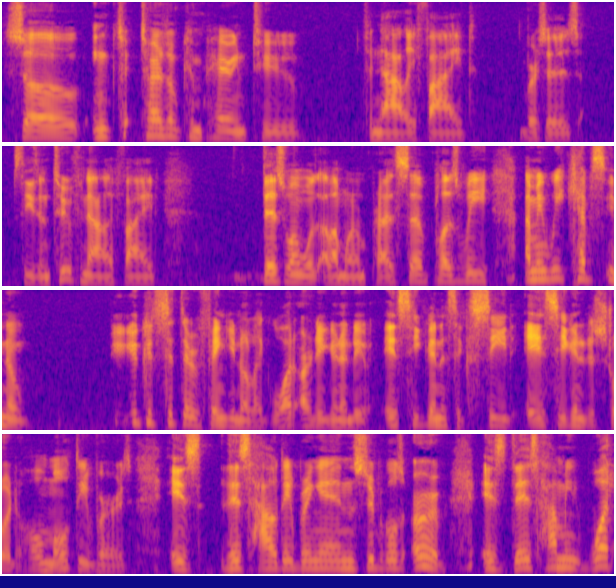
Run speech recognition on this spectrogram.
So in t- terms of comparing to finale fight versus season two finale fight, this one was a lot more impressive. Plus, we, I mean, we kept, you know, you could sit there and think, you know, like, what are they going to do? Is he going to succeed? Is he going to destroy the whole multiverse? Is this how they bring in Supergirl's herb? Is this how I mean, what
